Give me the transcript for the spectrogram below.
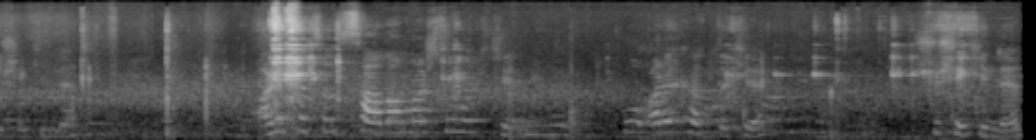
Bu şekilde. Ara katı sağlamlaştırmak için bu ara kattaki şu şekilde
